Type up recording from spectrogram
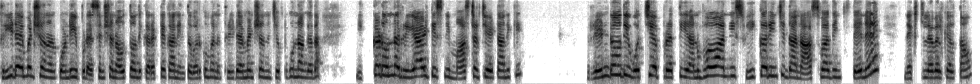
త్రీ డైమెన్షన్ అనుకోండి ఇప్పుడు అసెన్షన్ అవుతోంది కరెక్టే కానీ ఇంతవరకు మనం త్రీ డైమెన్షన్ చెప్పుకున్నాం కదా ఇక్కడ ఉన్న రియాలిటీస్ని మాస్టర్ చేయటానికి రెండోది వచ్చే ప్రతి అనుభవాన్ని స్వీకరించి దాన్ని ఆస్వాదించితేనే నెక్స్ట్ లెవెల్కి వెళ్తాం.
